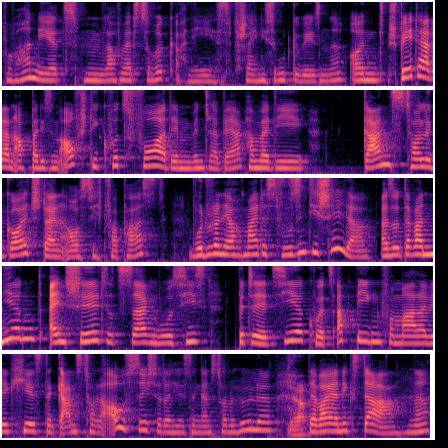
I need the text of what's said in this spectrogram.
wo waren die jetzt? Hm, laufen wir jetzt zurück? Ach nee, ist wahrscheinlich nicht so gut gewesen, ne? Und später dann auch bei diesem Aufstieg, kurz vor dem Winterberg, haben wir die ganz tolle Goldsteinaussicht verpasst, wo du dann ja auch meintest, wo sind die Schilder? Also da war nirgendein Schild sozusagen, wo es hieß, bitte jetzt hier kurz abbiegen vom Malerweg, hier ist eine ganz tolle Aussicht oder hier ist eine ganz tolle Höhle. Ja. Da war ja nichts da, ne?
